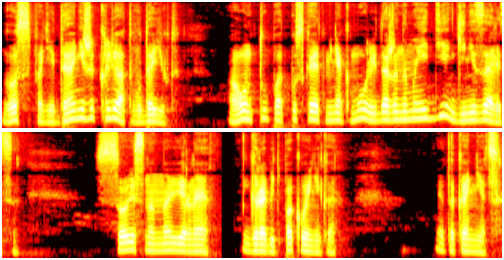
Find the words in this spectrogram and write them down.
Господи, да они же клятву дают. А он тупо отпускает меня к морю и даже на мои деньги не зарится. Совестно, наверное, грабить покойника. Это конец.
